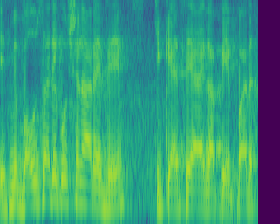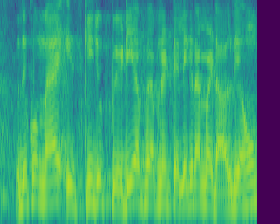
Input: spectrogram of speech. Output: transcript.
इसमें बहुत सारे क्वेश्चन आ रहे थे कि कैसे आएगा पेपर तो देखो, मैं इसकी जो पीडीएफ है अपने टेलीग्राम में डाल दिया हूँ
